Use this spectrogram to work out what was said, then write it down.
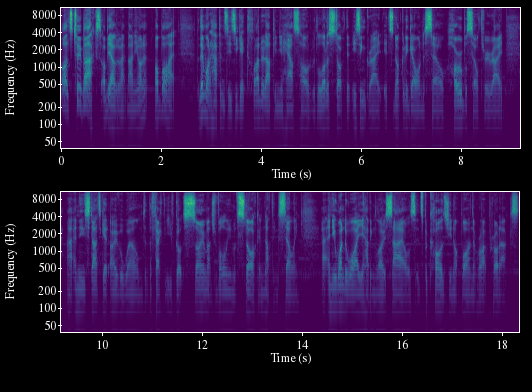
Oh, it's two bucks. I'll be able to make money on it. I'll buy it. But then what happens is you get cluttered up in your household with a lot of stock that isn't great. It's not going to go on to sell. Horrible sell through rate. Uh, and then you start to get overwhelmed at the fact that you've got so much volume of stock and nothing's selling. And you wonder why you're having low sales. It's because you're not buying the right products.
